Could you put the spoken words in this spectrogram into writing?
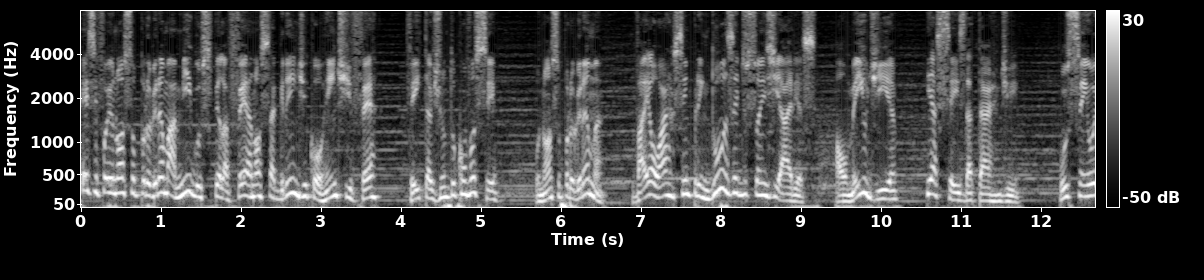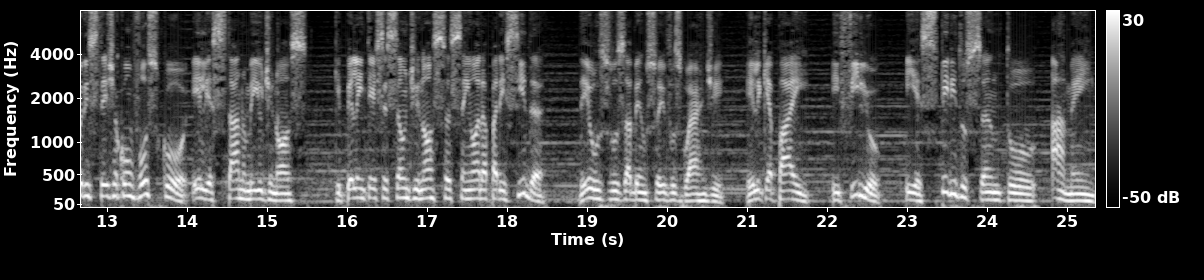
esse foi o nosso programa Amigos pela Fé, a nossa grande corrente de fé, feita junto com você. O nosso programa vai ao ar sempre em duas edições diárias, ao meio-dia e às seis da tarde. O Senhor esteja convosco, Ele está no meio de nós. Que pela intercessão de Nossa Senhora Aparecida, Deus vos abençoe e vos guarde. Ele que é Pai e Filho e Espírito Santo. Amém.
